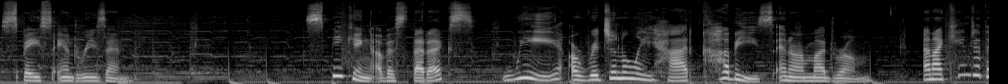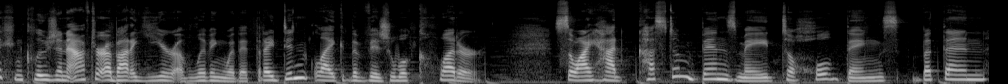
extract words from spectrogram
Space and Reason. Speaking of aesthetics, we originally had cubbies in our mudroom. And I came to the conclusion after about a year of living with it that I didn't like the visual clutter. So I had custom bins made to hold things, but then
